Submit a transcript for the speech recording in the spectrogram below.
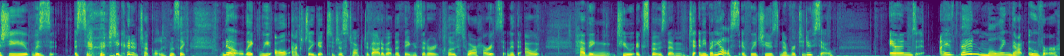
she was so she kind of chuckled and was like, No, like we all actually get to just talk to God about the things that are close to our hearts without having to expose them to anybody else if we choose never to do so. And I've been mulling that over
